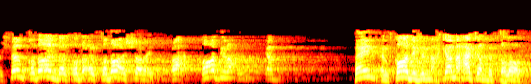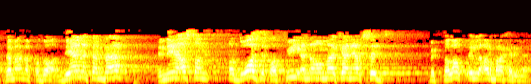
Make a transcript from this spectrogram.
مش فاهم قضاء ده القضاء القضاء الشرعي. راح قاضي راح المحكمة. فاهم؟ القاضي في المحكمة حكم بالطلاق. ده معنى قضاء. ديانة بقى إن هي أصلا قد وثقت فيه أنه ما كان يقصد بالطلاق إلا أربع كلمات.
